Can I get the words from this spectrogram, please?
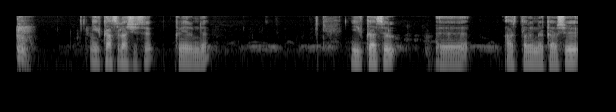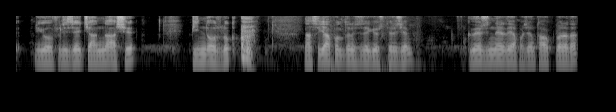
Newcastle aşısı. Bakın elimde. Newcastle e, hastalığına karşı liofilize canlı aşı bin dozluk nasıl yapıldığını size göstereceğim. Güvercinlere yapacağım. Tavuklara da.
